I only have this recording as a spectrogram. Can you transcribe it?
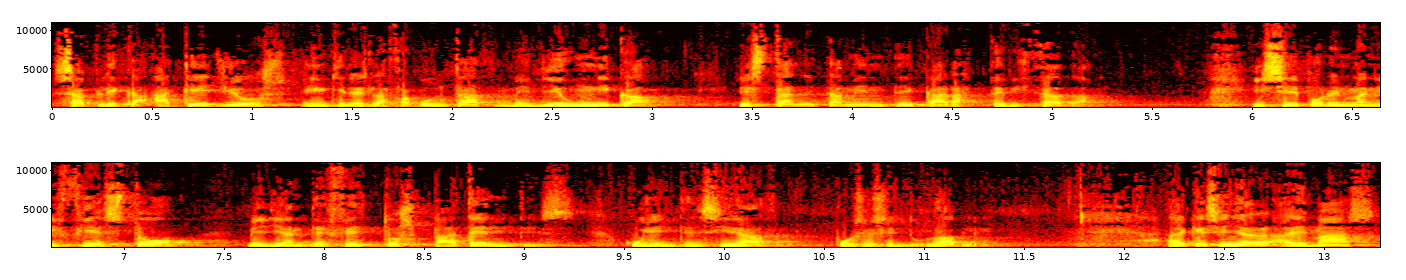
se aplica a aquellos en quienes la facultad mediúmnica está netamente caracterizada y se pone en manifiesto mediante efectos patentes, cuya intensidad pues es indudable. Hay que señalar además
